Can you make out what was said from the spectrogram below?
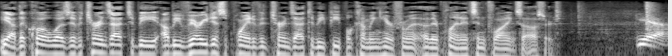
yeah, the quote was, "If it turns out to be, I'll be very disappointed if it turns out to be people coming here from other planets in flying saucers." Yeah,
